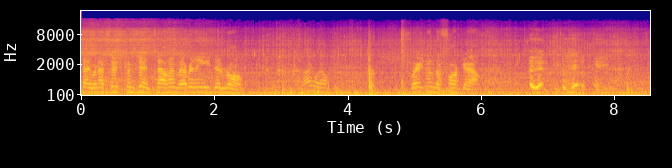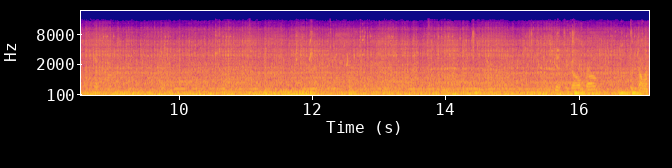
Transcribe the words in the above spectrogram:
Ted, when that fish comes in, tell him everything he did wrong. I will. Straighten him the fuck out. GoPro. Don't.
